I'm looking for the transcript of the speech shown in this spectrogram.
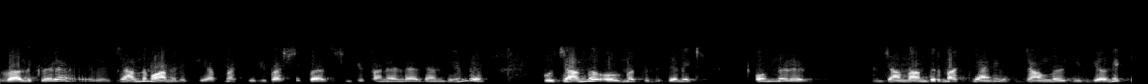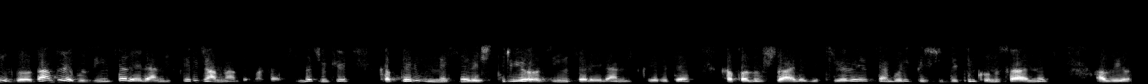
varlıklara e, canlı muamelesi yapmak diye bir başlık vardı çünkü panellerden birinde. Bu canlı olması demek onları canlandırmak yani canlı gibi görmek değil. Doğrudan doğruya bu zihinsel eylemlikleri canlandırmak aslında. Çünkü kapitalizm nesneleştiriyor zihinsel eylemlikleri de kapalı uçlu hale getiriyor ve sembolik bir şiddetin konusu haline alıyor.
